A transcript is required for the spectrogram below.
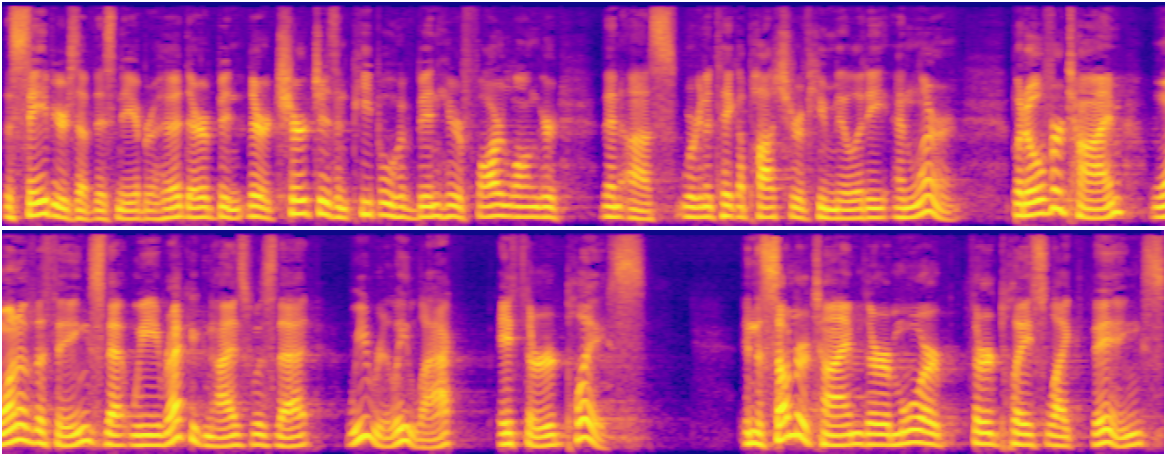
the saviors of this neighborhood. There, have been, there are churches and people who have been here far longer than us. We're going to take a posture of humility and learn. But over time, one of the things that we recognized was that we really lack a third place. In the summertime, there are more third place like things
